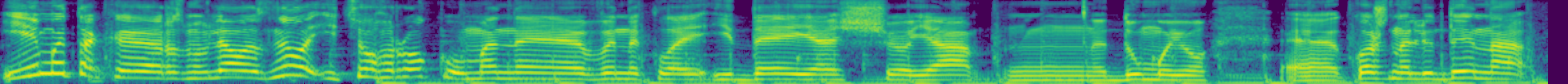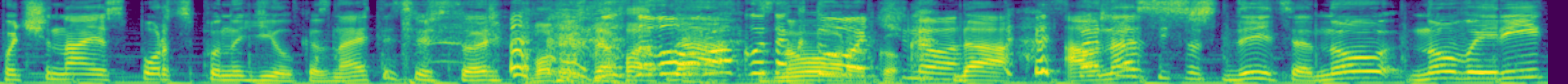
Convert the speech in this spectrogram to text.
І ми так е, розмовляли з нею, і цього року у мене виникла ідея, що я м, думаю, е, кожна людина починає спорт з понеділка. Знаєте цю історію? Бо після З пас- нового Да, року з так нового року. точно. Да. А у нас дивіться, нов, новий рік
